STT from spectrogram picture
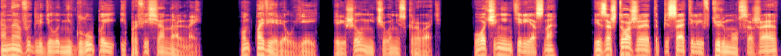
Она выглядела не глупой и профессиональной. Он поверил ей и решил ничего не скрывать. «Очень интересно. И за что же это писателей в тюрьму сажают?»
